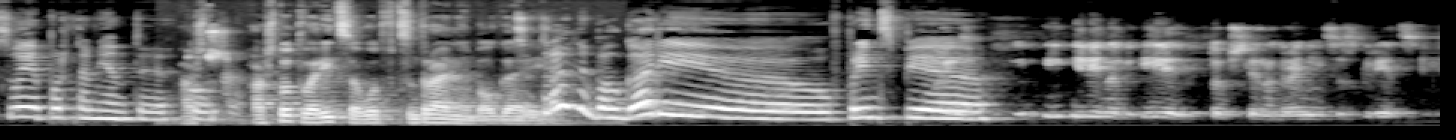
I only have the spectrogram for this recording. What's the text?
свои апартаменты а тоже. Что, а что творится вот в центральной Болгарии? В центральной Болгарии, в принципе... Или, или в том числе на границе с Грецией.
